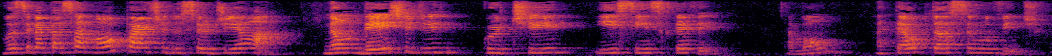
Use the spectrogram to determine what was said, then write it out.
você vai passar a maior parte do seu dia lá. Não deixe de curtir e se inscrever, tá bom? Até o próximo vídeo.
